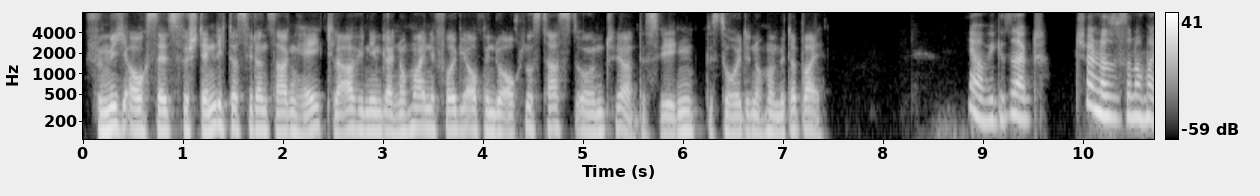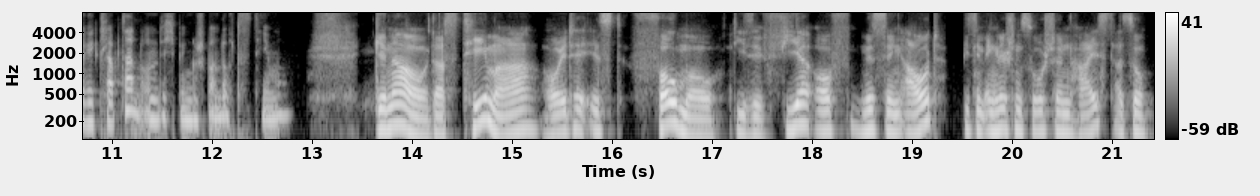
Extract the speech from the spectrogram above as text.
für mich auch selbstverständlich, dass wir dann sagen, hey, klar, wir nehmen gleich nochmal eine Folge auf, wenn du auch Lust hast. Und ja, deswegen bist du heute nochmal mit dabei. Ja, wie gesagt, Schön, dass es so nochmal geklappt hat und ich bin gespannt auf das Thema. Genau, das Thema heute ist FOMO, diese Fear of Missing Out, wie es im Englischen so schön heißt. Also,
